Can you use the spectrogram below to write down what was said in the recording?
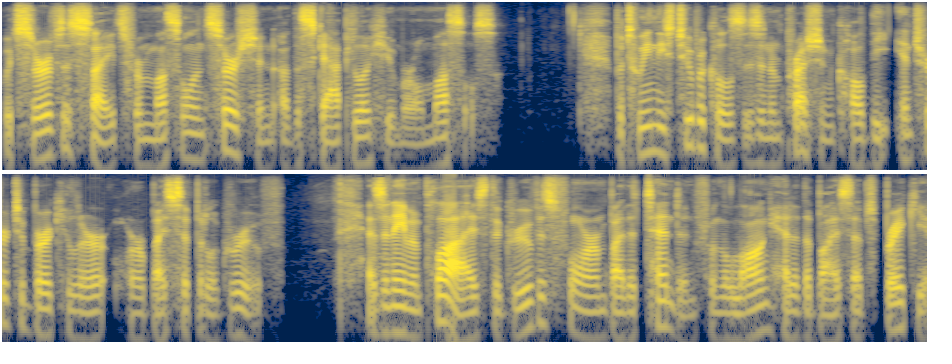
which serves as sites for muscle insertion of the scapulohumeral muscles. Between these tubercles is an impression called the intertubercular or bicipital groove. As the name implies, the groove is formed by the tendon from the long head of the biceps brachii,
